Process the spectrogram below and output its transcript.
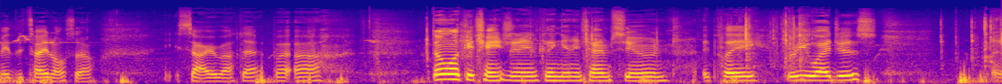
made the title, so sorry about that. But uh, don't look at changing anything anytime soon. I play three wedges. Uh,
